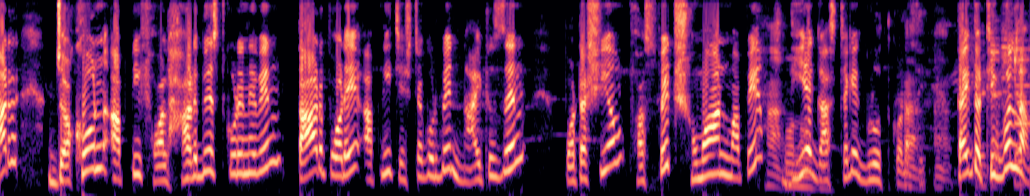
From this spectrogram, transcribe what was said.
আর যখন আপনি ফল হারভেস্ট করে নেবেন তারপরে আপনি চেষ্টা করবেন নাইট্রোজেন পটাশিয়াম ফসফেট সমান মাপে হ্যাঁ। দিয়ে গাছটাকে গ্রোথ করাতে হ্যাঁ, হ্যাঁ। তাই তো ঠিক বললাম।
